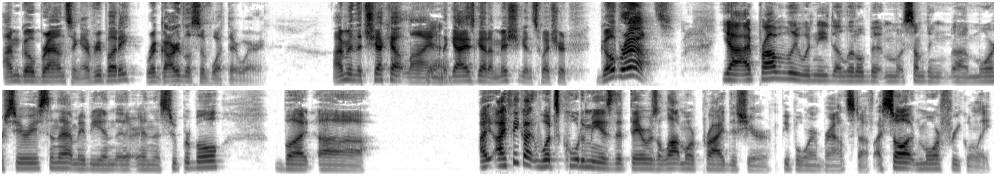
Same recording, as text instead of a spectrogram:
I'm go Brownsing everybody, regardless of what they're wearing. I'm in the checkout line, Yeah. the guy's got a Michigan sweatshirt. Go Browns. Yeah, I probably would need a little bit more, something uh, more serious than that, maybe in the in the Super Bowl. But uh, I I think I, what's cool to me is that there was a lot more pride this year. People wearing brown stuff. I saw it more frequently.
